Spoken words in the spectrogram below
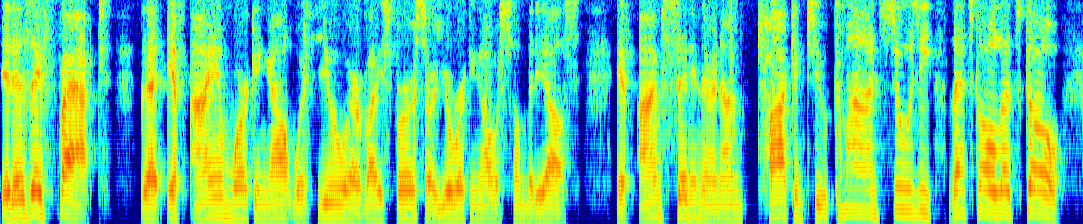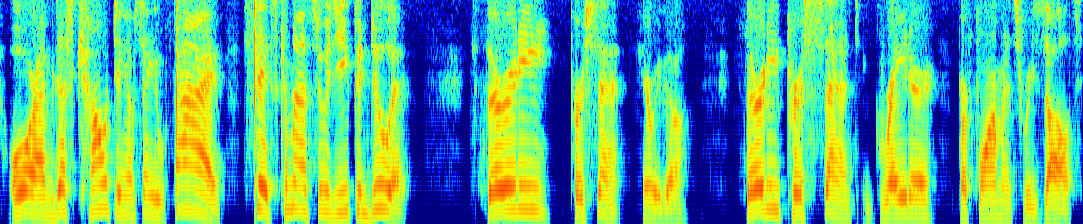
It is a fact that if I am working out with you or vice versa, or you're working out with somebody else, if I'm sitting there and I'm talking to you, come on, Susie, let's go, let's go. Or I'm just counting, I'm saying five, six, come on, Susie, you can do it. 30%, here we go, 30% greater performance results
